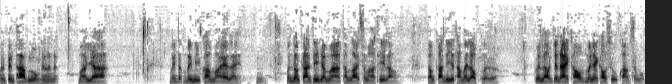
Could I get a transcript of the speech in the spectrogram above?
มันเป็นภาพลวงเท่านั้นน่ะ มายาไม่ไม่มีความหมายอะไรมันต้องการที่จะมาทำลายสมาธิเรา ต้องการที่จะทำให้เราเผลอ เพื่อเราจะได้เข้าไม่ได้เข้าสู่ความสงบ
